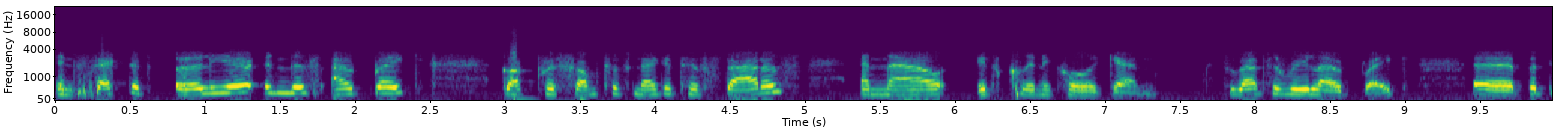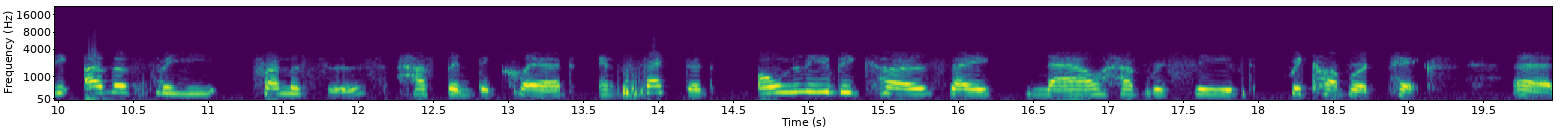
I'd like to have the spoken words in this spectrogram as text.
infected earlier in this outbreak got presumptive negative status, and now it's clinical again. So that's a real outbreak. Uh, but the other three premises have been declared infected only because they now have received recovered pigs. Uh,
